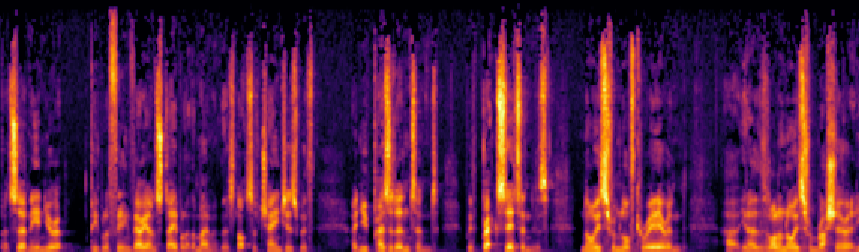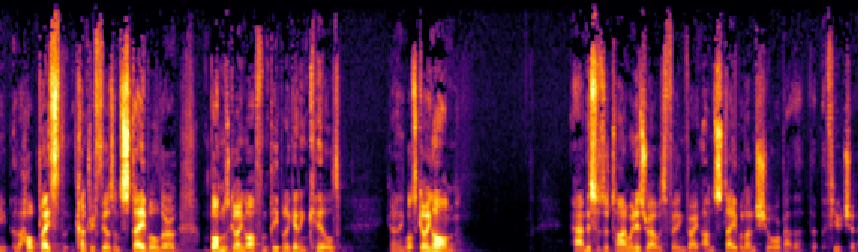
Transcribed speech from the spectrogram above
but certainly in Europe, people are feeling very unstable at the moment. There's lots of changes with a new president and with Brexit, and there's noise from North Korea, and uh, you know there's a lot of noise from Russia, and you, the whole place, the country feels unstable. There are bombs going off, and people are getting killed. You kind of think, what's going on? And this was a time when Israel was feeling very unstable, unsure about the, the, future.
